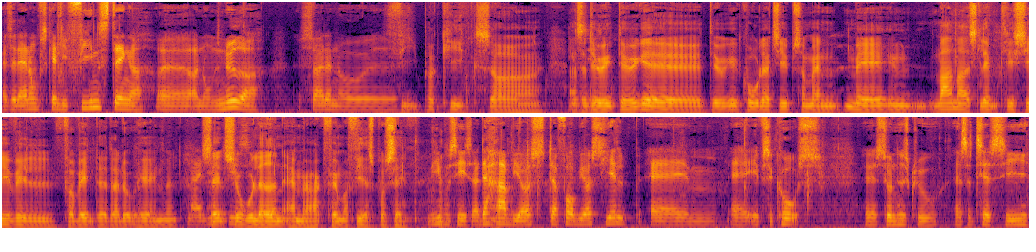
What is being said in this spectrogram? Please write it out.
altså der er nogle forskellige fine stænger øh, og nogle nødder, så er der noget... Fiberkiks og... Altså, det er, jo ikke, det, er jo ikke, det er jo ikke cola chips, som man med en meget, meget slem kliché vil forvente, der lå herinde. Vel? Nej, Selv præcis. chokoladen er mørk 85 procent. Lige præcis, og der, har vi også, der får vi også hjælp af, øhm, af FCK's øh, sundhedscrew, altså til at sige,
